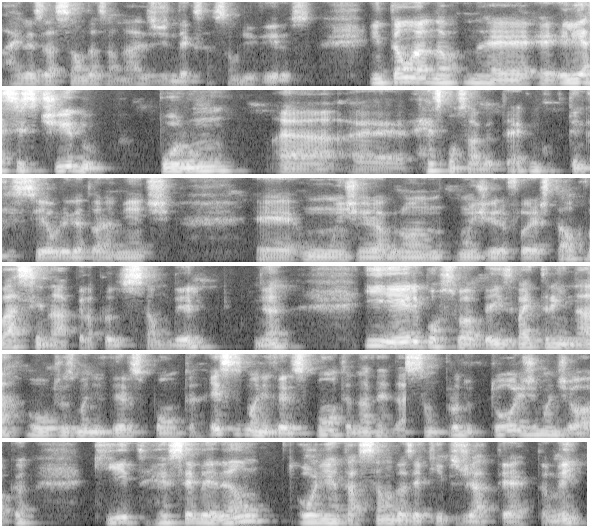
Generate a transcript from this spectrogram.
a realização das análises de indexação de vírus. Então, é, ele é assistido por um é, responsável técnico, que tem que ser obrigatoriamente é, um engenheiro agrônomo, um engenheiro florestal, que vai assinar pela produção dele, né? E ele, por sua vez, vai treinar outros maniveiros ponta. Esses maniveiros ponta, na verdade, são produtores de mandioca que receberão orientação das equipes de ATER também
